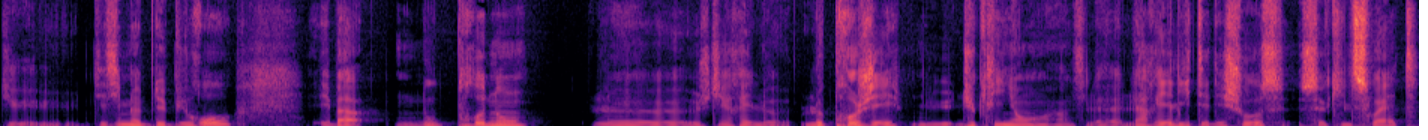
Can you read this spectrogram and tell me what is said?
des immeubles de bureaux, eh ben, nous prenons le, je dirais le, projet du, client, hein, la, réalité des choses, ce qu'il souhaite.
